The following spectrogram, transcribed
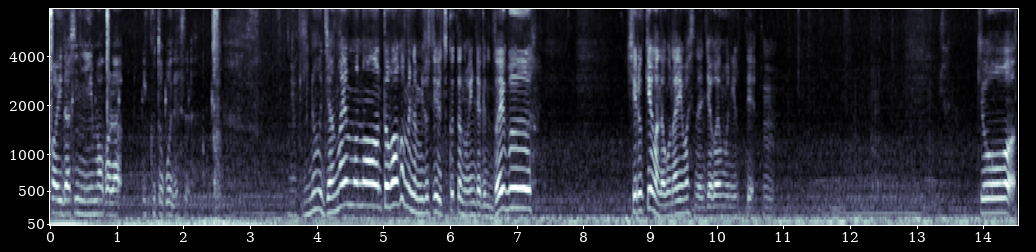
買い出しに今から行くとこです。昨日じゃがいものとわかめの味噌汁作ったのはいいんだけどだいぶ汁気がなくなりましたねじゃがいもによって。うん。今日は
